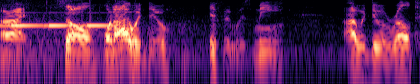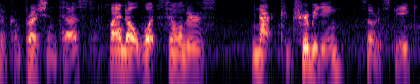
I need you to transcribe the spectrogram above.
All right, so what I would do, if it was me, I would do a relative compression test, find out what cylinder's not contributing, so to speak,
